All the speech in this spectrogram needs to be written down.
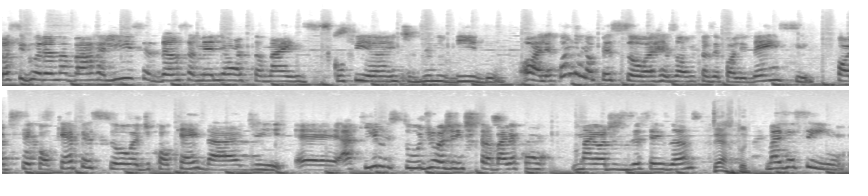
tá segurando a barra ali, você dança melhor, fica mais confiante, desinibido. Olha, quando uma pessoa resolve fazer polidense, pode ser qualquer pessoa de qualquer idade. É, aqui no estúdio a gente trabalha com maiores de 16 anos, Certo. mas assim,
